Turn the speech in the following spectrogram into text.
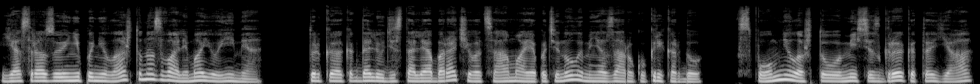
Я сразу и не поняла, что назвали мое имя. Только когда люди стали оборачиваться, а Майя потянула меня за руку к Рикарду, вспомнила, что миссис Грег — это я.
